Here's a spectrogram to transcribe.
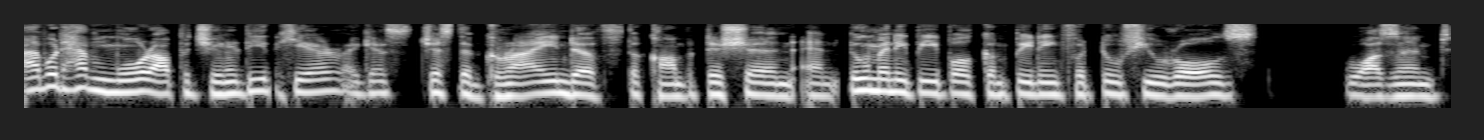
I would have more opportunity here. I guess just the grind of the competition and too many people competing for too few roles wasn't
